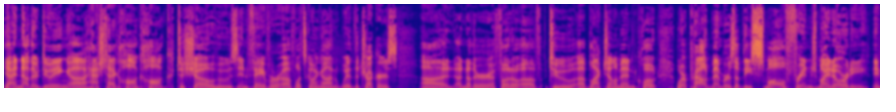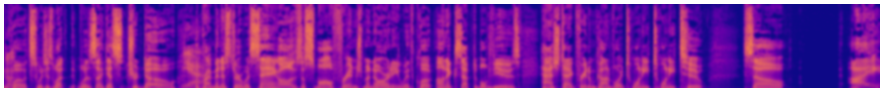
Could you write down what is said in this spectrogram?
Yeah, and now they're doing uh, hashtag honk honk to show who's in favor of what's going on with the truckers. Uh, another photo of two uh, black gentlemen. Quote: "We're proud members of the small fringe minority." In hmm. quotes, which is what was, I guess, Trudeau, yeah. the prime minister, was saying. Oh, there's a small fringe minority with quote unacceptable views. Hashtag Freedom Convoy 2022. So I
